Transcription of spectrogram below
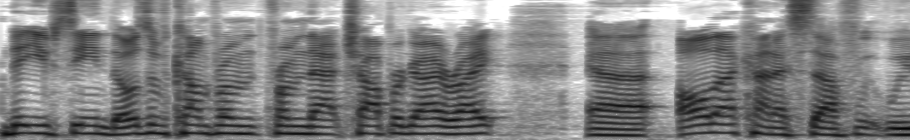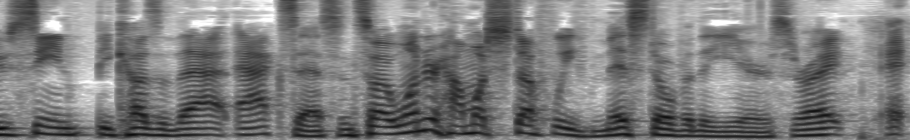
that you've seen those have come from from that chopper guy right uh, all that kind of stuff we've seen because of that access. And so I wonder how much stuff we've missed over the years, right? And,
